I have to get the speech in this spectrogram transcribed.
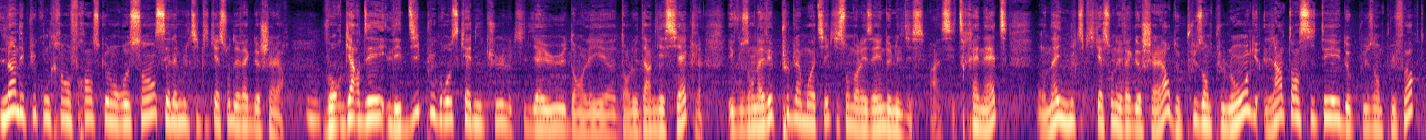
l'un des plus concrets en France que l'on ressent, c'est la multiplication des vagues de chaleur. Mm. Vous regardez les dix plus grosses canicules qu'il y a eu dans, les, dans le dernier siècle, et vous en avez plus de la moitié qui sont dans les années 2010. c'est très net. On a une multiplication des vagues de chaleur de plus en plus longue, l'intensité est de plus en plus forte,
